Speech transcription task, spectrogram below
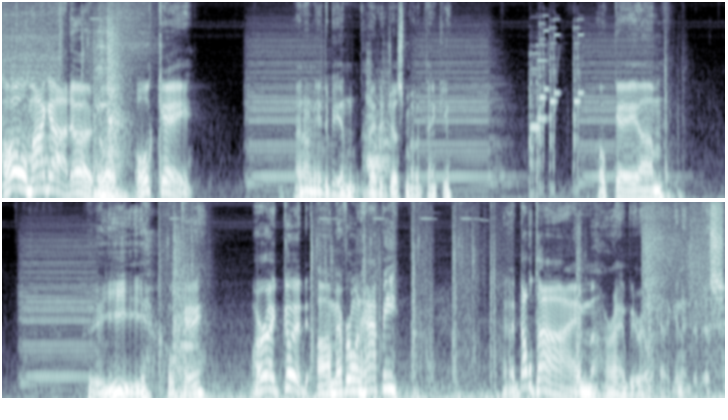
Oh my God! Uh, oh, okay. I don't need to be in height adjust mode, thank you. Okay, um. Yee. Okay. Alright, good. Um, everyone happy? Uh, double time! Alright, we really gotta get into this.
